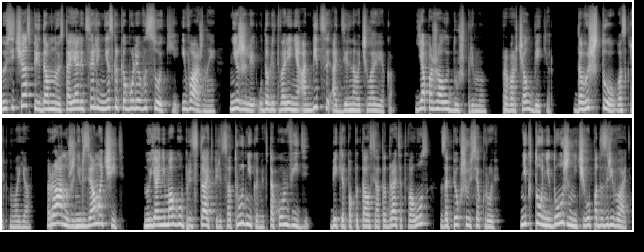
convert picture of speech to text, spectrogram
но сейчас передо мной стояли цели несколько более высокие и важные, нежели удовлетворение амбиций отдельного человека. «Я, пожалуй, душ приму», – проворчал Бекер. «Да вы что!» – воскликнула я. «Рану же нельзя мочить!» «Но я не могу предстать перед сотрудниками в таком виде!» Бекер попытался отодрать от волос запекшуюся кровь. «Никто не должен ничего подозревать.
